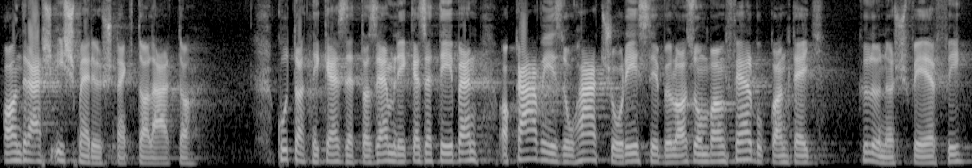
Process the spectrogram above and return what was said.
András ismerősnek találta. Kutatni kezdett az emlékezetében, a kávézó hátsó részéből azonban felbukkant egy különös férfi.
